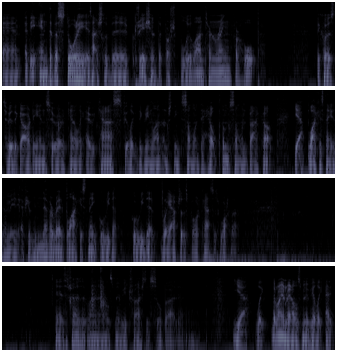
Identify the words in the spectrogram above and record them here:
um, at the end of a story is actually the creation of the first Blue Lantern ring for Hope. Because two of the Guardians, who are kind of like outcasts, feel like the Green Lanterns need someone to help them, someone back up. Yeah, Blackest Night is amazing. If you've never read Blackest Night, go read it. Go read it right after this podcast. It's worth it. Yeah, it's a trash that Ryan Reynolds movie trashed it so bad. Yeah, like the Ryan Reynolds movie, like it,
